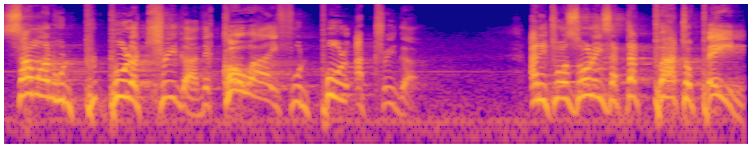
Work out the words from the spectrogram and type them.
someone would p- pull a trigger. The co wife would pull a trigger. And it was always at that part of pain.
